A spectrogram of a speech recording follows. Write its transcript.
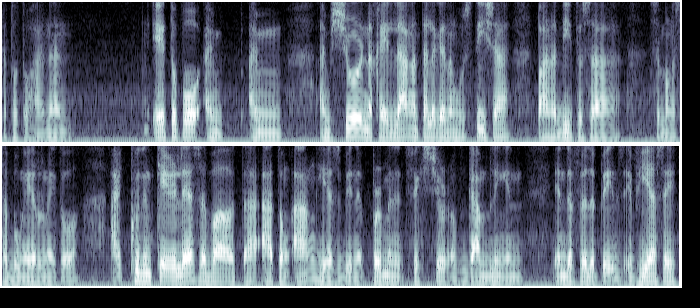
katotohanan. Ito po, I'm, I'm, I'm sure na kailangan talaga ng hustisya para dito sa, sa mga sabungero na ito. I couldn't care less about uh, Atong Ang. He has been a permanent fixture of gambling in in the Philippines. If he has a,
